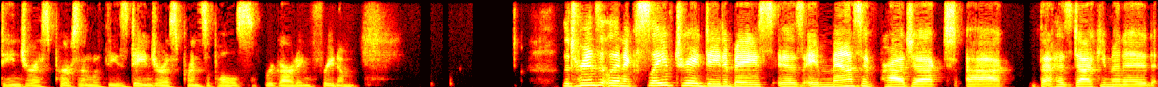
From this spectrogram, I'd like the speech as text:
dangerous person with these dangerous principles regarding freedom. The Transatlantic Slave Trade Database is a massive project uh, that has documented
